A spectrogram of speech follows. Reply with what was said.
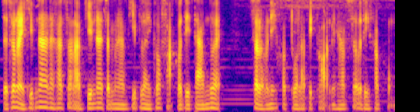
เจอกันใหม่คลิปหน้านะครับสำหรับคลิปหน้าจะมาทำคลิปอะไรก็ฝากกดติดตามด้วย สำหรับวันนี้ขอตัวลาไปก่อนนะครับ สวัสดีครับผม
